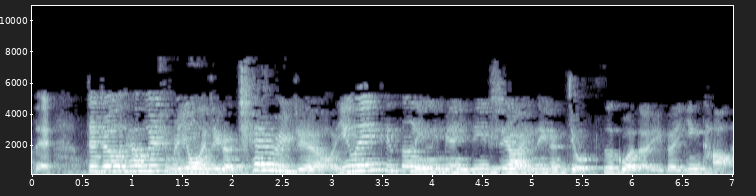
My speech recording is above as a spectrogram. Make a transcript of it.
对。这之后，他为什么用了这个 cherry gel？因为黑森林里面一定是要有那个酒渍过的一个樱桃，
